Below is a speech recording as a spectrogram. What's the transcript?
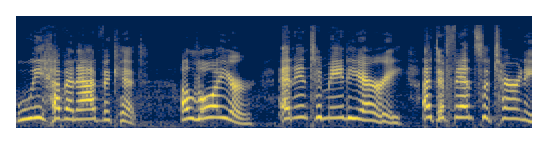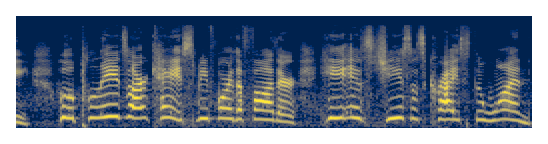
we have an advocate, a lawyer, an intermediary, a defense attorney who pleads our case before the Father. He is Jesus Christ, the one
